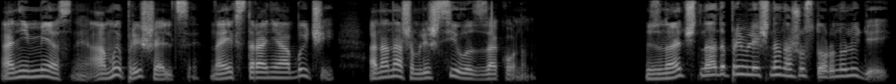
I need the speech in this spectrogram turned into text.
Они местные, а мы пришельцы. На их стороне обычай, а на нашем лишь сила с законом. Значит, надо привлечь на нашу сторону людей.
